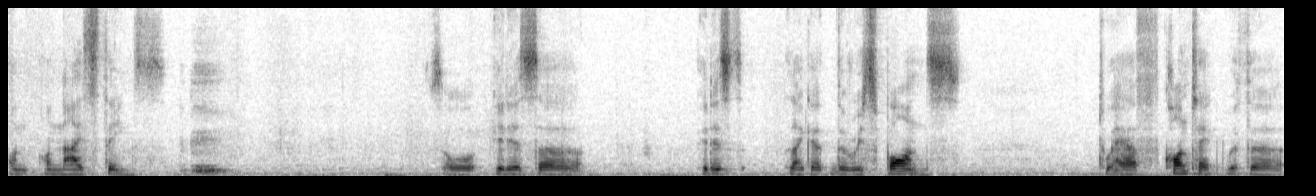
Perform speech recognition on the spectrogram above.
on, on nice things. so it is uh, it is like a, the response to have contact with a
